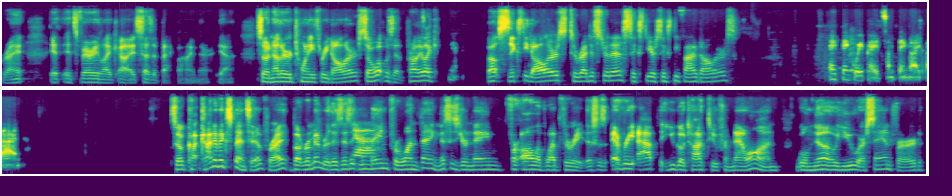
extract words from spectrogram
right? It, it's very like uh, it says it back behind there. Yeah. So another twenty three dollars. So what was it? Probably like Yeah. about sixty dollars to register this. Sixty or sixty five dollars. I think we paid something like that. So ki- kind of expensive, right? But remember, this isn't Yeah. your name for one thing. This is your name for all of Web three. This is every app that you go talk to from now on will know you are Sanford.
